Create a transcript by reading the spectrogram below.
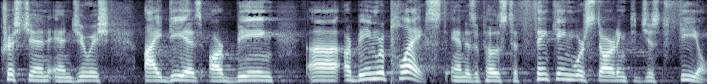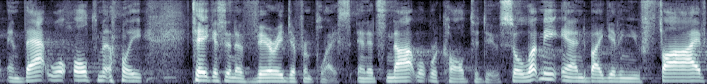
Christian, and Jewish ideas are being, uh, are being replaced. And as opposed to thinking, we're starting to just feel. And that will ultimately take us in a very different place. And it's not what we're called to do. So let me end by giving you five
